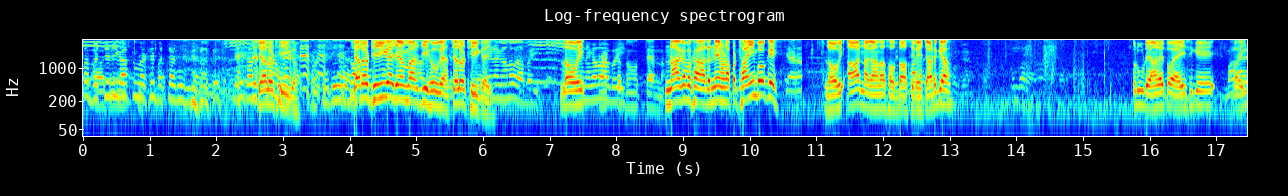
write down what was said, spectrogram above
ਪਰ ਬੱਚੇ ਦੀ ਗੱਲ ਤੂੰ ਰੱਖੇ ਬੱਚਾ ਨਹੀਂ ਇਹ ਚਲੋ ਠੀਕ ਆ। ਚਲੋ ਠੀਕ ਆ ਜਿਵੇਂ ਮਰਜ਼ੀ ਹੋ ਗਿਆ ਚਲੋ ਠੀਕ ਆ ਜੀ। ਲਓ ਵੀ। ਕਹਿੰਦਾ ਬਾਈ? 2 3 ਨਗ ਵਿਖਾ ਦਿੰਨੇ ਹੁਣ ਆਪਾਂ ਠਾਈ ਬੋਗੇ? ਲਓ ਵੀ ਆਹ ਨਗਾਂ ਦਾ ਸੌਦਾ ਸਿਰੇ ਚੜ ਗਿਆ। ਰੂੜਿਆਂ ਵਾਲੇ ਤੋਂ ਆਏ ਸੀਗੇ ਬਾਈ।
